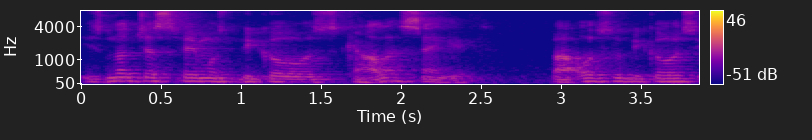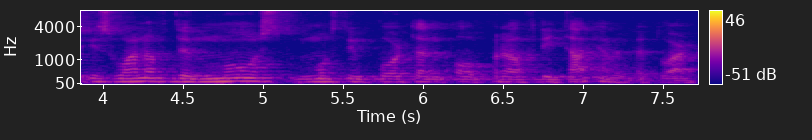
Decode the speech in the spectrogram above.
It's not just famous because Callas sang it, but also because it's one of the most most important opera of the Italian repertoire.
